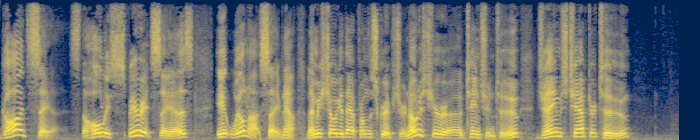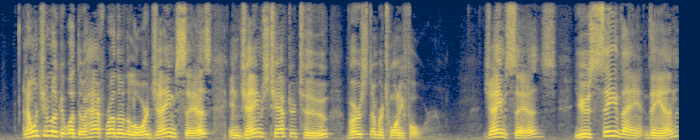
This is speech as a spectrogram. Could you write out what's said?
God says, the Holy Spirit says, it will not save. Now, let me show you that from the Scripture. Notice your uh, attention to James chapter 2. And I want you to look at what the half brother of the Lord, James, says in James chapter 2, verse number 24. James says, You see then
